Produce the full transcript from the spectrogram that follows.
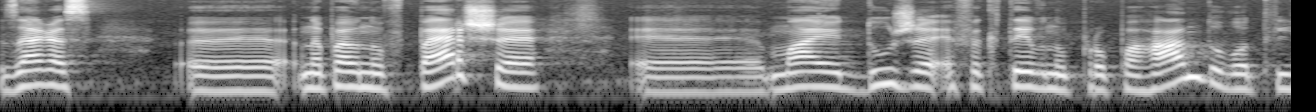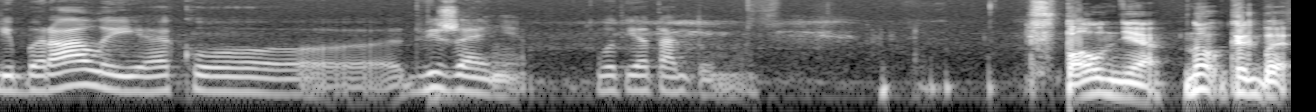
зараз, е, напевно, вперше. Е, мають дуже ефективну пропаганду, от ліберали і екодвіження. Вот я так думаю. Вполне. Ну, как бы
